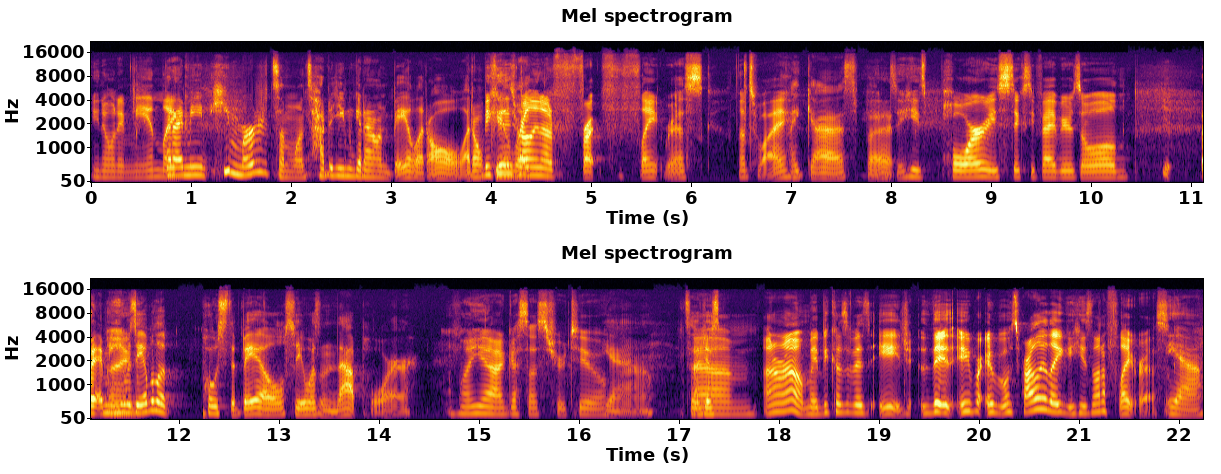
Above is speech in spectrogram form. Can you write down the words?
You know what I mean? Like, but I mean, he murdered someone. So how did he even get out on bail at all? I don't because he's like, probably not a fr- flight risk. That's why. I guess, but He's- he's poor. He's sixty-five years old. but I mean, he was able to post the bail, so he wasn't that poor. Well, yeah, I guess that's true too. Yeah. So just um, I don't know. Maybe because of his age, the, it, it was probably like he's not a flight risk, yeah,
